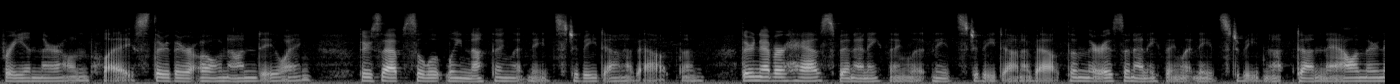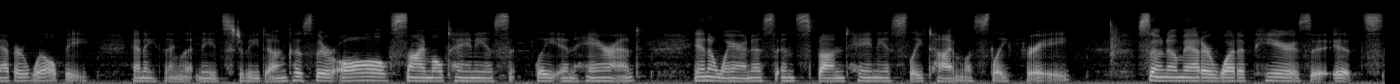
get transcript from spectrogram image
free in their own place. They're their own undoing. There's absolutely nothing that needs to be done about them. There never has been anything that needs to be done about them. There isn't anything that needs to be done now, and there never will be anything that needs to be done because they're all simultaneously inherent in awareness and spontaneously, timelessly free. So no matter what appears, its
